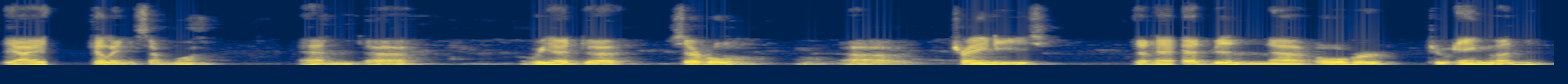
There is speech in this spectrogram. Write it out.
the idea of killing someone. And uh, we had uh, several uh, trainees that had been uh, over to England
